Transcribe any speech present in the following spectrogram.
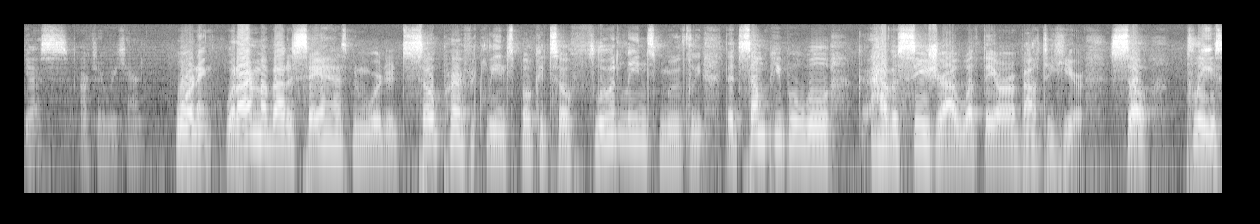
Yes. Okay, we can. Warning, what I'm about to say has been worded so perfectly and spoken so fluidly and smoothly that some people will have a seizure at what they are about to hear. So, please,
